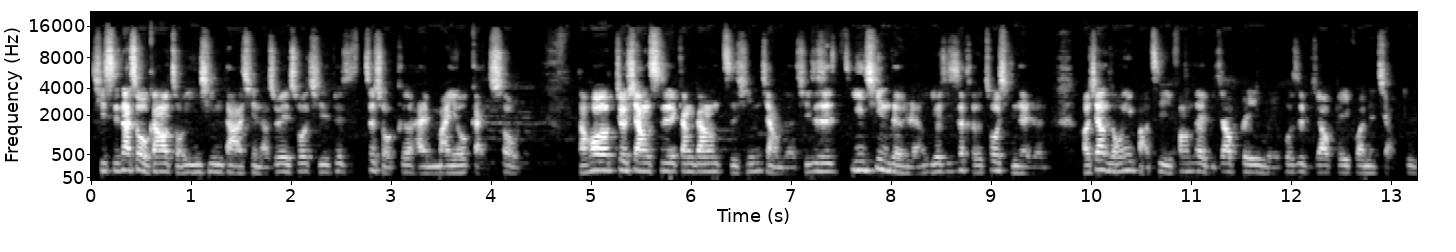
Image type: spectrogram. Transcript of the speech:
其实那时候我刚好走阴性大线了，所以说其实对这首歌还蛮有感受的。然后就像是刚刚子欣讲的，其实阴性的人，尤其是合作型的人，好像容易把自己放在比较卑微或是比较悲观的角度。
